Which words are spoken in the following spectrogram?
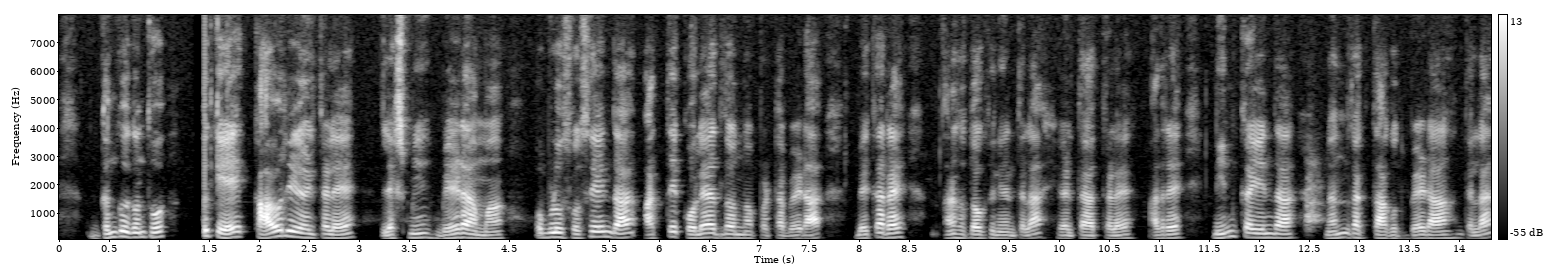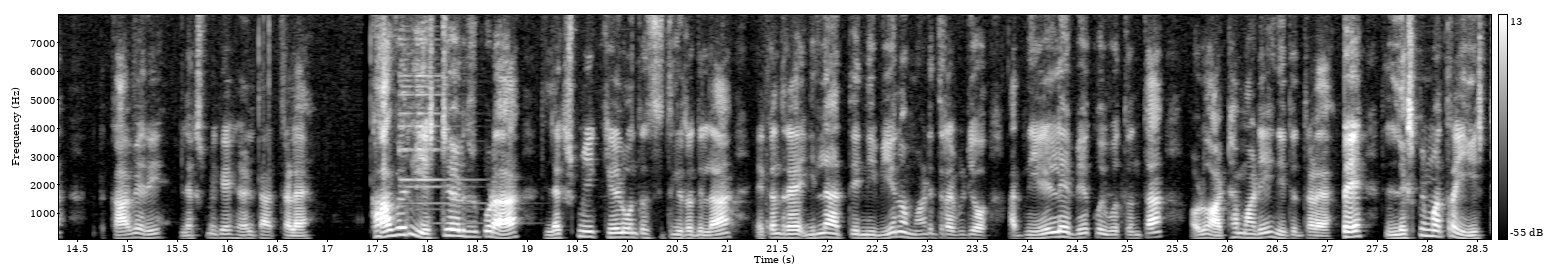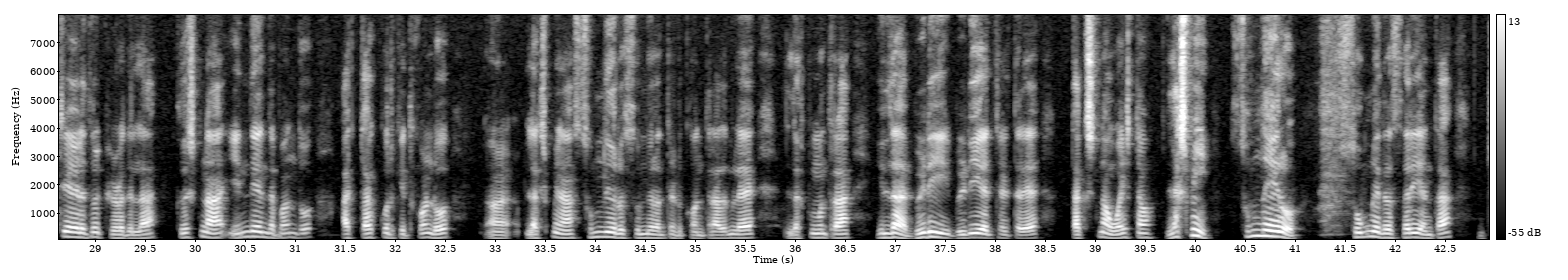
ಗಂಗುಗಂತೂ ಅದಕ್ಕೆ ಕಾವೇರಿ ಹೇಳ್ತಾಳೆ. ಲಕ್ಷ್ಮಿ, ಬೇಡ ಅಮ್ಮ. ಒಬ್ಬಳು ಸೊಸೆಯಿಂದ ಅತ್ತೆ ಕೊಲೆ ಆದ್ಲು ಅನ್ನೋ ಪಟ್ಟ ಬೇಡ. ಬೇಕಾದ್ರೆ ನಾನು ಸತ್ತೋಗ್ತೀನಿ ಅಂತೆಲ್ಲ ಹೇಳ್ತಾ ಇರ್ತಾಳೆ. ಆದರೆ ನಿನ್ನ ಕೈಯಿಂದ ನನ್ನ ರಕ್ತ ಆಗೋದು ಬೇಡ ಅಂತೆಲ್ಲ ಕಾವೇರಿ ಲಕ್ಷ್ಮಿಗೆ ಹೇಳ್ತಾ ಇರ್ತಾಳೆ. ಕಾವೇರಿ ಎಷ್ಟು ಹೇಳಿದ್ರು ಕೂಡ ಲಕ್ಷ್ಮಿ ಕೇಳುವಂಥ ಸ್ಥಿತಿಲಿ ಇರೋದಿಲ್ಲ. ಯಾಕಂದರೆ, ಇಲ್ಲ ಅತ್ತೆ, ನೀವೇನೋ ಮಾಡಿದ್ರ ವಿಡಿಯೋ ಅದನ್ನ ಹೇಳಲೇಬೇಕು ಇವತ್ತು ಅಂತ ಅವಳು ಹಠ ಮಾಡಿ ನಿಂತಿರ್ತಾಳೆ. ಲಕ್ಷ್ಮಿ ಮಾತ್ರ ಎಷ್ಟು ಹೇಳಿದ್ರು ಕೇಳೋದಿಲ್ಲ. ಕೃಷ್ಣ ಹಿಂದೆಯಿಂದ ಬಂದು ಆ ಚಾಕುನ ಕಿತ್ಕೊಂಡು ಲಕ್ಷ್ಮಿನ ಸುಮ್ಮನಿರು ಸುಮ್ಮನಿರು ಅಂತ ಹಿಡ್ಕೊಂತಾನೆ. ಆದಮೇಲೆ ಲಕ್ಷ್ಮಿ ಮಂತ್ರ, ಇಲ್ಲ, ಬಿಡಿ ಬಿಡಿ ಅಂತ ಹೇಳ್ತಾರೆ. ತಕ್ಷಣ ವೈಷ್ಣವ್, ಲಕ್ಷ್ಮಿ ಸುಮ್ಮನೆ ಇರು ಸುಮ್ಮನೆ ಇದ್ರೆ ಸರಿ ಅಂತ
